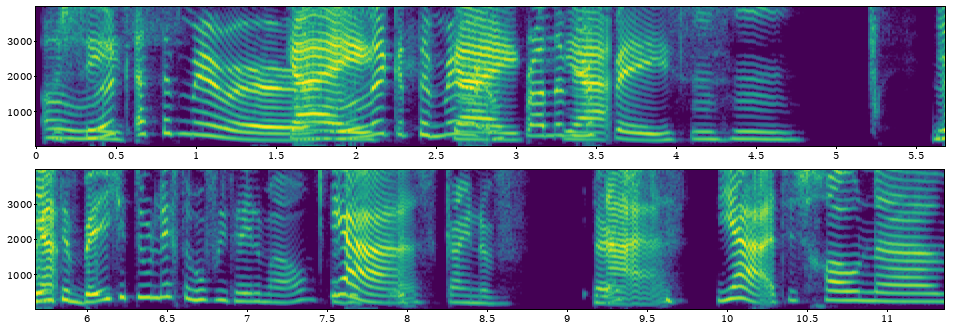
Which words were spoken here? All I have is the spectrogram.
Oh, precies. look at the mirror. Kijk, look at the mirror in front of ja. your face. Mhm. Wil je Ja. het een beetje toelichten? Hoeft niet helemaal. Ja. It's, it's kind of. Nou, ja, het is gewoon ehm,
